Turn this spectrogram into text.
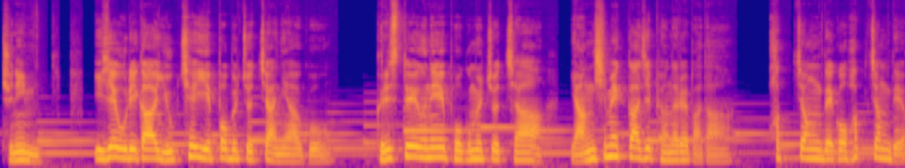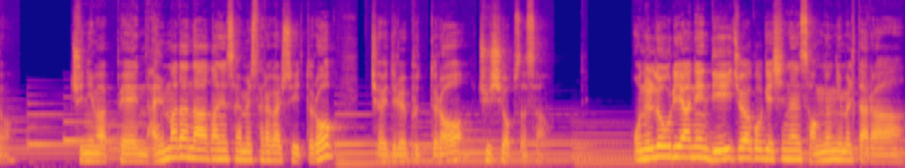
주님, 이제 우리가 육체의 예법을 쫓지 아니하고 그리스도의 은혜의 복음을 쫓아 양심에까지 변화를 받아 확정되고 확정되어 주님 앞에 날마다 나아가는 삶을 살아갈 수 있도록 저희들을 붙들어 주시옵소서. 오늘도 우리 안에 내주하고 계시는 성령님을 따라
